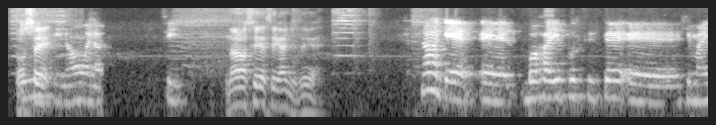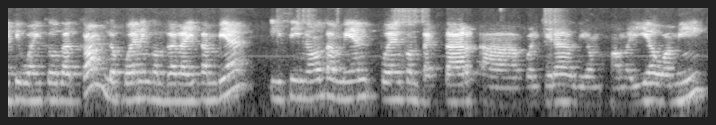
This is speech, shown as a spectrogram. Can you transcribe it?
Entonces, si no, bueno, sí. No, no, sigue, sigue, sigue. No, que vos ahí pusiste humanitywineco.com, lo pueden encontrar ahí también. Y si no, también pueden contactar a cualquiera, digamos, a María o a mí.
